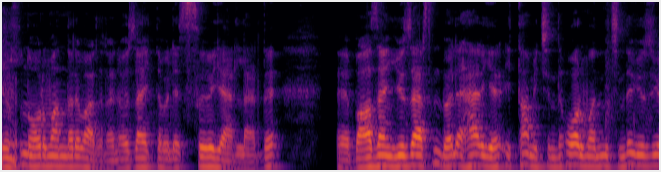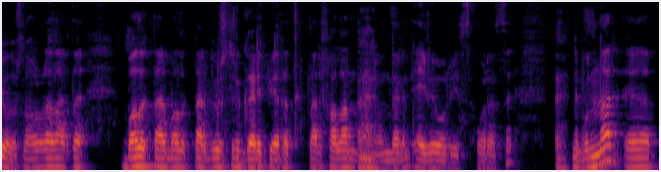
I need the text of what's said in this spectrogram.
yosun ormanları vardır. Hani özellikle böyle sığ yerlerde. E, bazen yüzersin böyle her yer tam içinde ormanın içinde yüzüyor olursun. Oralarda balıklar balıklar bir sürü garip yaratıklar falan da hani onların evi orası. orası. Evet. Yani bunlar e,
